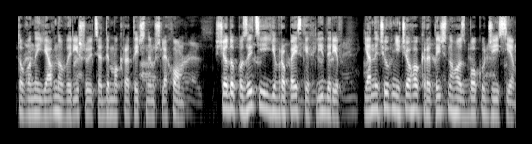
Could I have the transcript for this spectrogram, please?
то вони явно вирішуються демократичним шляхом. Щодо позиції європейських лідерів, я не чув нічого критичного з боку G7.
